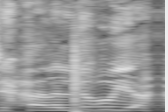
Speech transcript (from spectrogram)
hallelujah.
